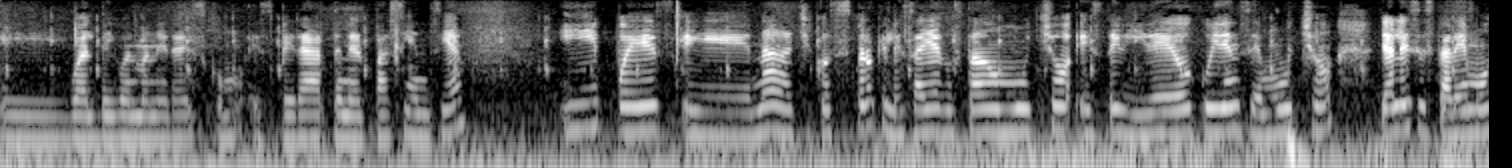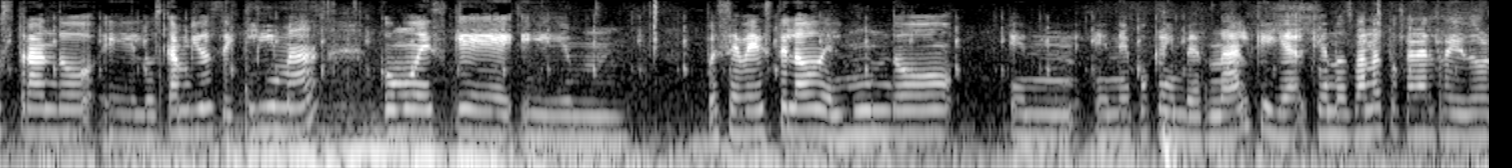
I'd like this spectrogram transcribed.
eh, igual de igual manera es como esperar, tener paciencia. Y pues eh, nada chicos, espero que les haya gustado mucho este video, cuídense mucho, ya les estaré mostrando los cambios de clima, cómo es que em, pues se ve este lado del mundo en, en época invernal, que ya que nos van a tocar alrededor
